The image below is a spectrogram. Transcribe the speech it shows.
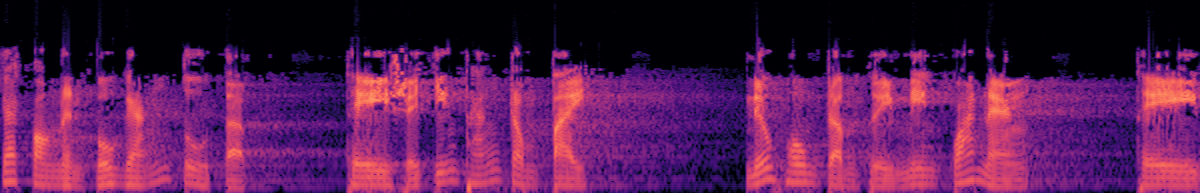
Các con nên cố gắng tu tập thì sẽ chiến thắng trong tay. Nếu hôn trầm thùy miên quá nặng thì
